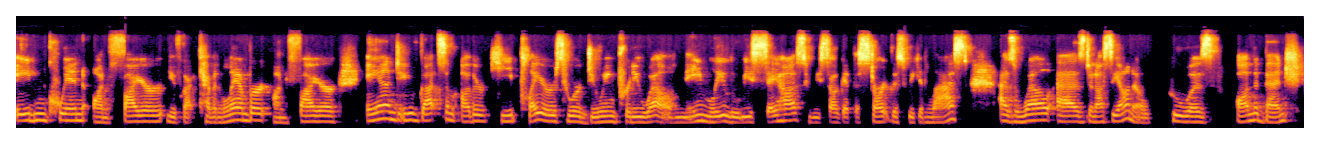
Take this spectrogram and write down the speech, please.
Aodhan Quinn on fire, you've got Kevin Lambert on fire, and you've got some other key players who are doing pretty well, namely Luis Sejas, who we saw get the start this weekend last, as well as Donaciano, who was on the bench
